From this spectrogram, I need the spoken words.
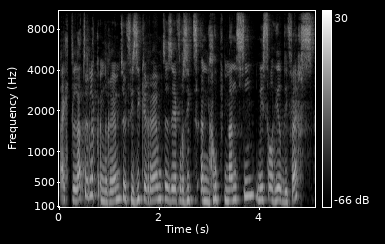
echt letterlijk een ruimte, een fysieke ruimte. Zij voorziet een groep mensen, meestal heel divers,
